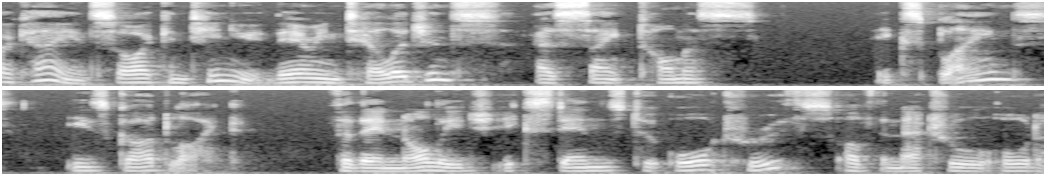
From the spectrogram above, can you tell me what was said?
Okay, and so I continue. Their intelligence, as St. Thomas explains, is godlike, for their knowledge extends to all truths of the natural order,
